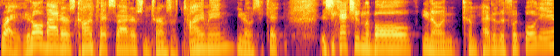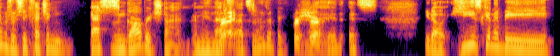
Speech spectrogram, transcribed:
Right. It all matters. Context matters in terms of timing. You know, is he, is he catching the ball, you know, in competitive football games or is he catching passes in garbage time? I mean, that's, Right. that's another big For sure. It, it's, you know, he's going to be,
